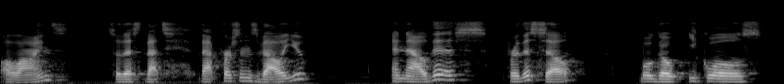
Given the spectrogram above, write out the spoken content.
aligns. So this that's that person's value. And now this, for this cell, we'll go equals,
